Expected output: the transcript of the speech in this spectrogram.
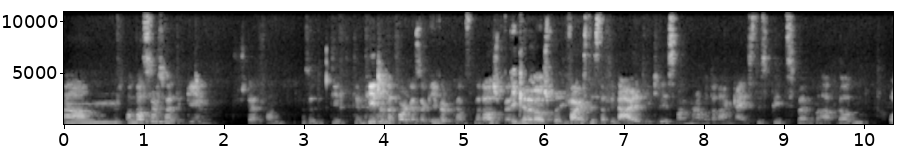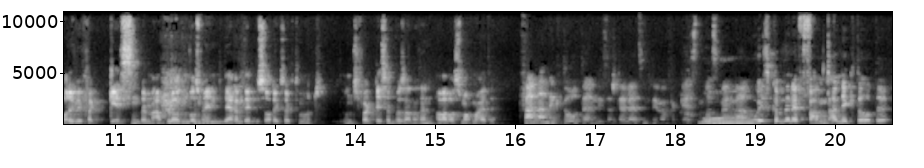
Ähm, um was soll es heute gehen, Stefan? Also die, die, den Titel der Folge sage ich, weil du kannst nicht aussprechen. Ich kann nicht aussprechen. Falls das der finale Titel ist, manchmal haben wir dann einen Geistesblitz beim Uploaden. Oder wir vergessen beim Uploaden, was wir in- während der Episode gesagt haben und uns fällt deshalb was anderes ein. Aber was machen wir heute? Fun-Anekdote an dieser Stelle zum Thema Vergessen, was, wir in Uh, der, es kommt eine Fun-Anekdote.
